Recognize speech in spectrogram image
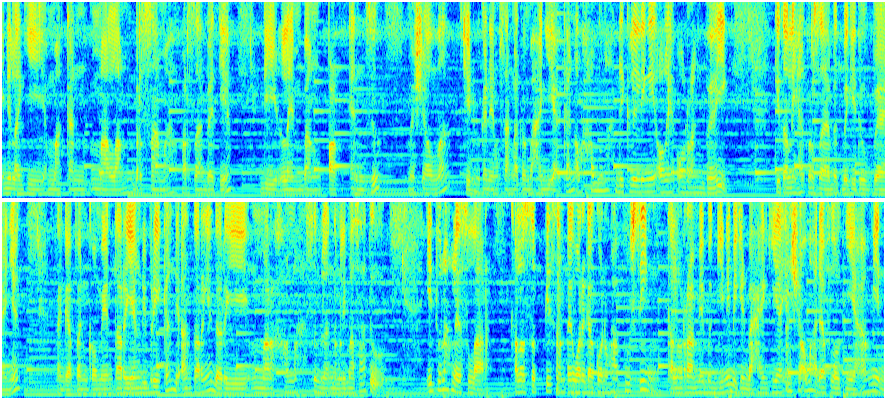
ini lagi makan malam bersama persahabat ya Di Lembang Park Zoo. Masya Allah, cidukan yang sangat membahagiakan. Alhamdulillah dikelilingi oleh orang baik. Kita lihat persahabat begitu banyak. Tanggapan komentar yang diberikan di antaranya dari Marhamah 9651 Itulah Leslar Kalau sepi sampai warga Konoha pusing Kalau rame begini bikin bahagia Insya Allah ada vlognya, amin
